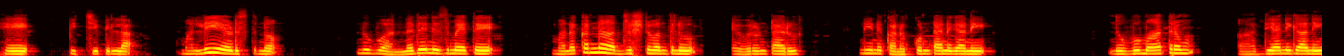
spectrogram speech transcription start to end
హే పిచ్చి పిల్ల మళ్ళీ ఏడుస్తున్నావు. నువ్వు అన్నదే నిజమైతే మనకన్నా అదృష్టవంతులు ఎవరుంటారు? నేను కనుక్కుంటాను గాని. నువ్వు మాత్రం ఆద్యాన్ని కానీ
